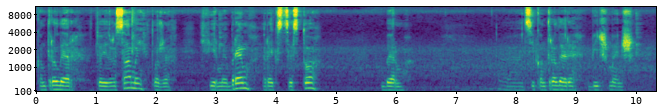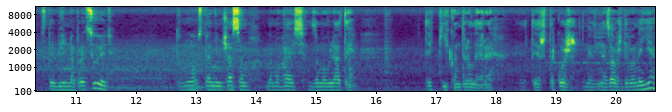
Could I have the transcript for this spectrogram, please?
Контролер той же самий, теж фірми Brem, Rex C100, Berm. Е, Ці контролери більш-менш стабільно працюють, тому останнім часом намагаюся замовляти такі контролери. Теж також не, не завжди вони є. Е,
